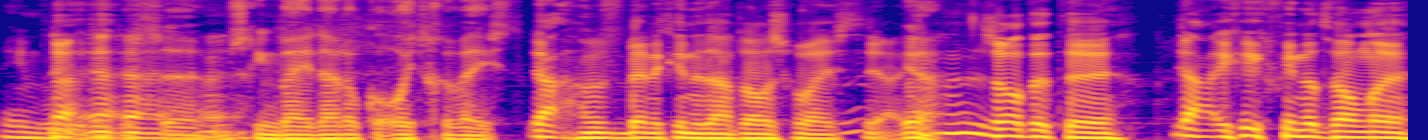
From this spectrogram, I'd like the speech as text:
in Woerden. Ja, ja, dus misschien ben je daar ook ooit geweest. Ja, ben ik inderdaad wel eens geweest. Ja, ja. dat is altijd... ja, ik, ik vind dat wel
